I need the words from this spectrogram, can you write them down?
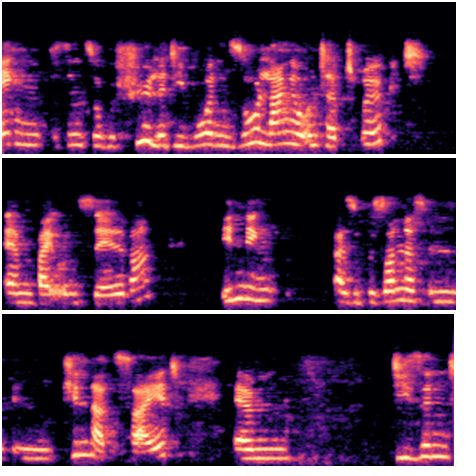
eigen, das sind so Gefühle, die wurden so lange unterdrückt ähm, bei uns selber, in den, also besonders in, in Kinderzeit, ähm, die sind,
